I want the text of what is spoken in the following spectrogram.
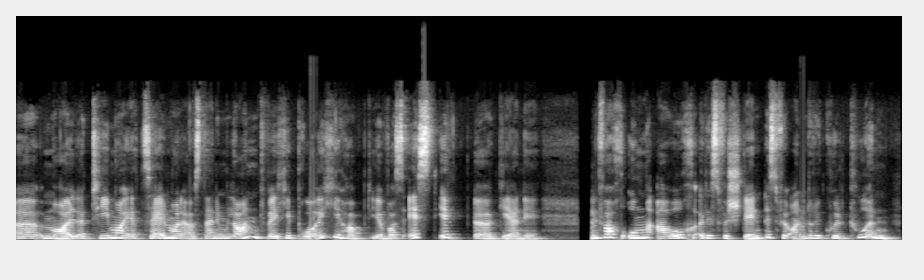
äh, mal ein Thema. Erzähl mal aus deinem Land, welche Bräuche habt ihr, was esst ihr äh, gerne? Einfach um auch das Verständnis für andere Kulturen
